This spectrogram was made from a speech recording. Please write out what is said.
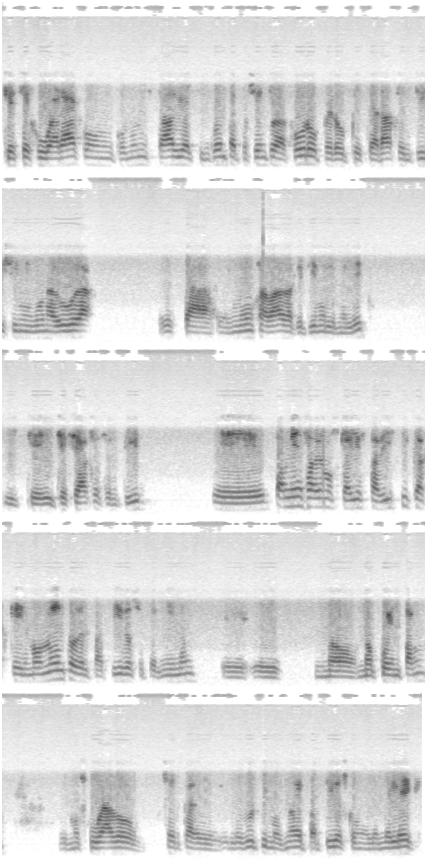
que se jugará con, con un estadio al 50% de aforo, pero que se hará sentir sin ninguna duda esta inmensa vaga que tiene el Melec y que, y que se hace sentir eh, también sabemos que hay estadísticas que en el momento del partido se terminan, eh, eh, no, no cuentan. Hemos jugado cerca de los últimos nueve partidos con el Emelec,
